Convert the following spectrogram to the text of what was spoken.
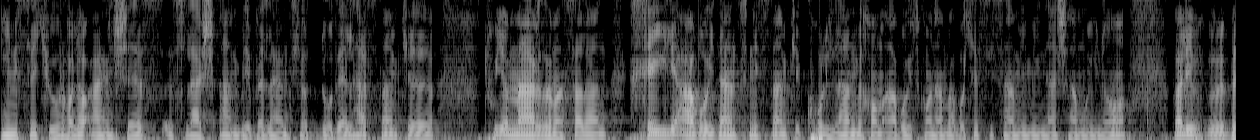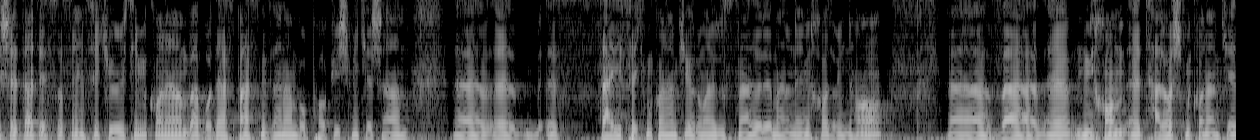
insecure حالا anxious slash ambivalent یا دودل هستم که توی مرز مثلا خیلی avoidant نیستم که کلا می‌خوام avoid کنم و با کسی صمیمی نشم و اینا ولی به شدت احساس insecurity می‌کنم و با دست پس می‌زنم با پا پیش می‌کشم سریع فکر می‌کنم که یارو منو دوست نداره منو نمی‌خواد و اینها. و می‌خوام تلاش می‌کنم که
